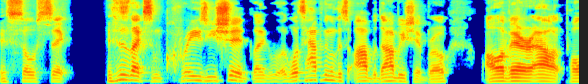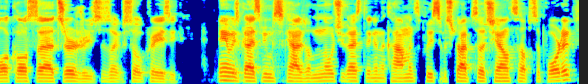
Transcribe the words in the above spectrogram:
It's so sick. This is like some crazy shit. Like, what's happening with this Abu Dhabi shit, bro? Oliveira out, Paulo Costa had surgery. This is like so crazy. Anyways, guys, me, Mr. Casual. Let me know what you guys think in the comments. Please subscribe to the channel to help support it.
